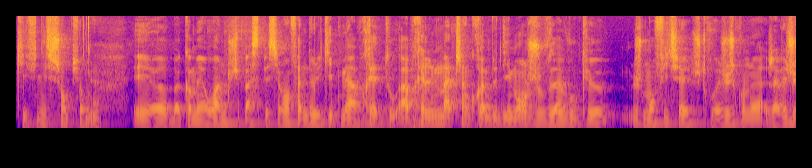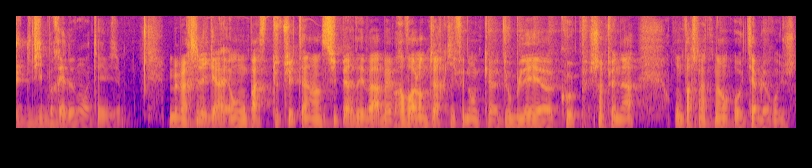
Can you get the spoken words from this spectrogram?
qu'ils finissent champions. Ouais. Et euh, bah, comme Erwan, je suis pas spécialement fan de l'équipe, mais après tout, après le match incroyable de dimanche, je vous avoue que je m'en fichais. Je trouvais juste qu'on a- j'avais juste vibré devant la télévision. Mais merci les gars, et on passe tout de suite à un super débat. Ben, bravo à l'Antwerp qui fait donc euh, doubler euh, coupe championnat. On passe maintenant au Diable Rouge.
